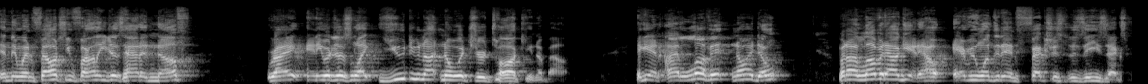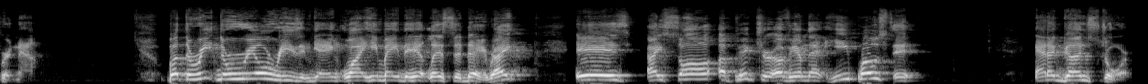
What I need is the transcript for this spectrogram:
And then when Fauci finally just had enough, right? And he was just like, You do not know what you're talking about. Again, I love it. No, I don't. But I love it how again how everyone's an infectious disease expert now. But the re- the real reason, gang, why he made the hit list today, right, is I saw a picture of him that he posted at a gun store,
